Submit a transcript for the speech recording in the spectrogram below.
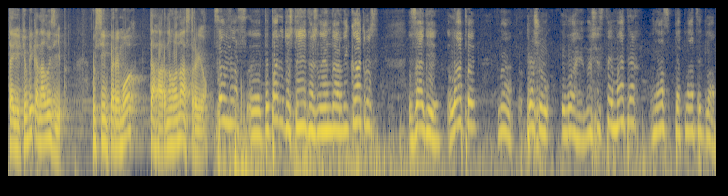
та Ютубі каналу ЗІП. Усім перемог та гарного настрою! Це в нас е, попереду стоїть наш легендарний катрус, ззаді лапи. На, прошу уваги, на 6 метрах в нас 15 лап.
